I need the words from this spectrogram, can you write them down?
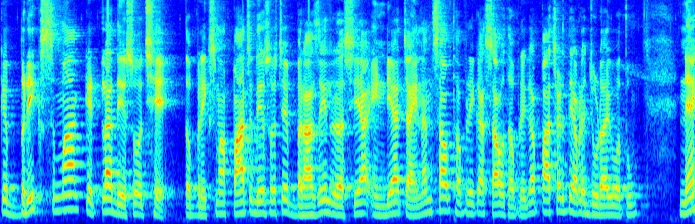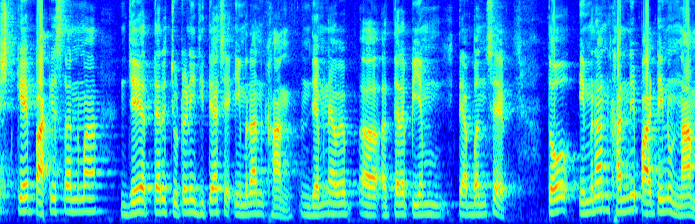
કે બ્રિક્સમાં કેટલા દેશો છે? તો બ્રિક્સમાં પાંચ દેશો છે. Brazil, Russia, India, China South Africa. South Africa પાછળથી આપણે જોડાયું હતું. નેક્સ્ટ કે પાકિસ્તાનમાં જે અત્યારે ચૂંટણી જીત્યા છે ઇમરાન ખાન, જેમને હવે અત્યારે પીએમ ત્યાં બનશે, તો ઇમરાન ખાનની પાર્ટીનું નામ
